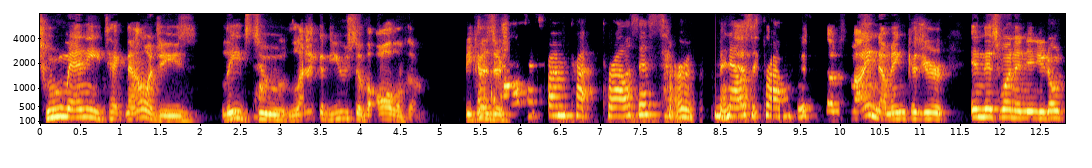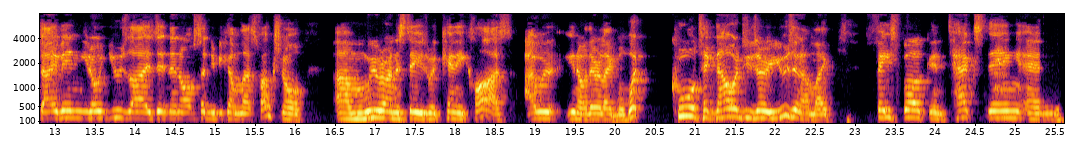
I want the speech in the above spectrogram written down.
too many technologies leads to lack of use of all of them because there's analysis from paralysis or analysis paralysis. mind numbing because you're in this one and then you don't dive in, you don't utilize it, and then all of a sudden you become less functional. Um, when we were on the stage with Kenny Kloss, I was, you know, they were like, "Well, what cool technologies are you using?" I'm like, Facebook and texting and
